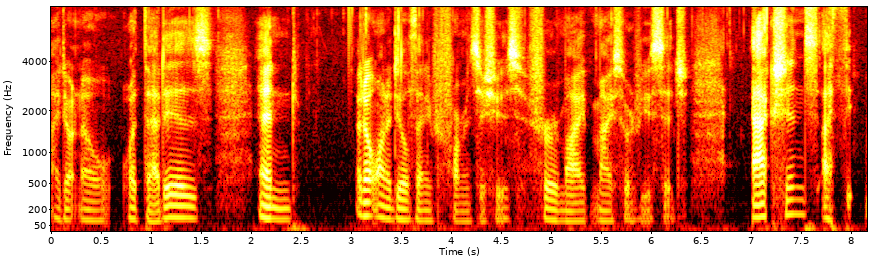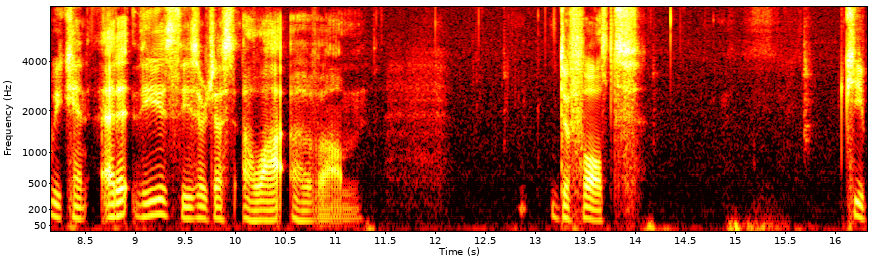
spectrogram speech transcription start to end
I don't know what that is. And I don't want to deal with any performance issues for my, my sort of usage. Actions, I think we can edit these. These are just a lot of um, default key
